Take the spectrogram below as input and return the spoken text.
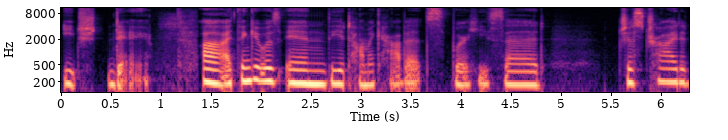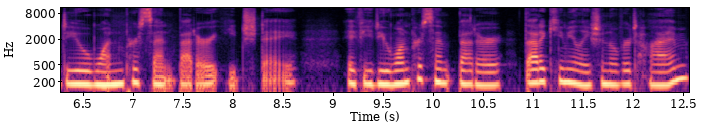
each day. Uh, I think it was in the Atomic Habits where he said, just try to do 1% better each day. If you do 1% better, that accumulation over time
